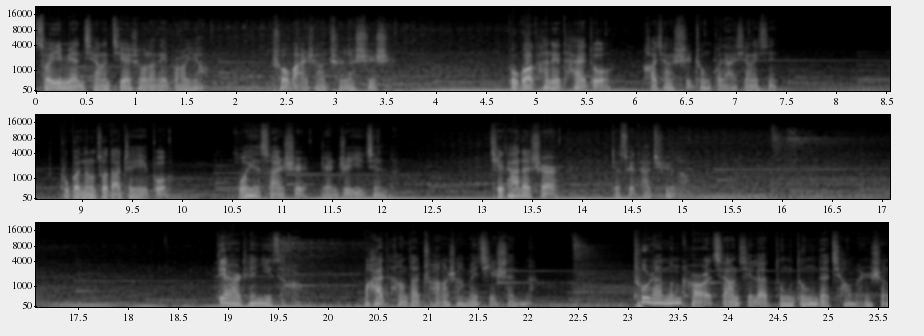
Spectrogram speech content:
所以勉强接受了那包药，说晚上吃了试试。不过看那态度，好像始终不大相信。不过能做到这一步，我也算是仁至义尽了。其他的事儿，就随他去了。第二天一早，我还躺在床上没起身呢，突然门口响起了咚咚的敲门声。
